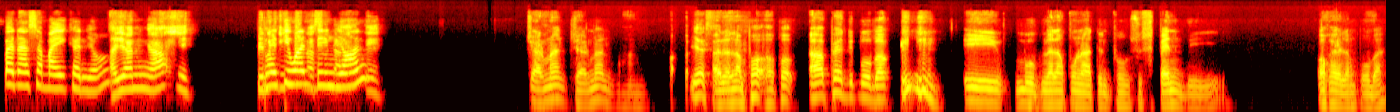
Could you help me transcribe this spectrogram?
pa nasa mic nyo? Ayan nga eh. 21 na sa billion? lahat eh. Chairman, Chairman. Yes. Ano lang po, opo. Ah, pwede po bang i-move na lang po natin po suspend the Okay lang po ba?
